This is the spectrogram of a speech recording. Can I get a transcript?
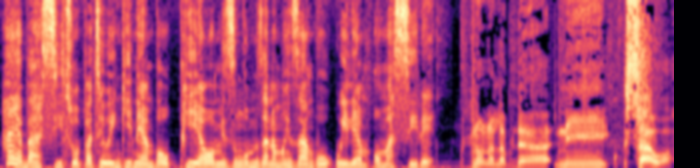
Haya basi tuwapate wengine ambao pia wamezungumza na mwenzangu william omasire naona labda ni sawa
